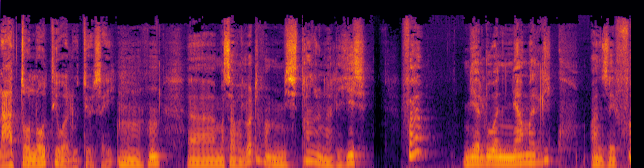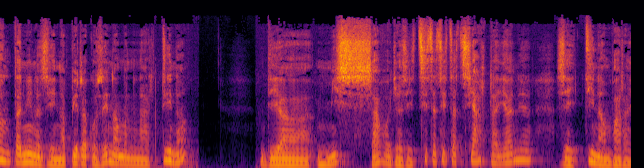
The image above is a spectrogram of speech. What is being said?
nataonao teo aloha teo izay? Ah, mazava loatra fa misy tanjona le izy. Fa mialohan'ny hamaliako an'izay fanontaniana izay napetrako an'izay namana anaritiana an, dia misy zavatra izay tsetsatsetsa tsy aritra ahy ihany an, izay tiana ambara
